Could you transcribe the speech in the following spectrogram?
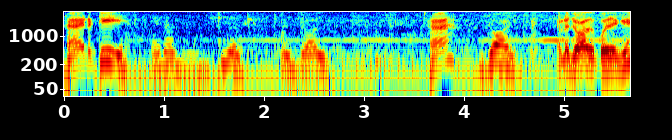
হ্যাঁ এটা কি? এটা জয়। হ্যাঁ? জয়। এটা জল কই দেখি।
